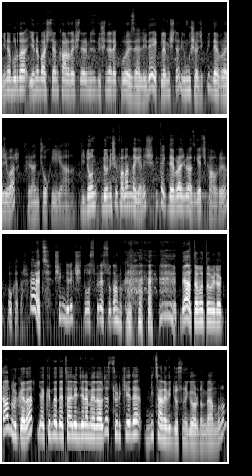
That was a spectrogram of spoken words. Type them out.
Yine burada yeni başlayan kardeşlerimizi düşünerek bu özelliği de eklemişler. Yumuşacık bir debriyajı var. Fren çok iyi ya. Gidon dönüşü falan da geniş. Bir tek debriyaj biraz geç kavruyor. O kadar. Evet. Şimdilik Dospresso'dan bu kadar. Delta Motovlog'dan bu kadar. Yakında detaylı incelemeye de alacağız. Türkiye'de bir tane videosunu gördüm ben bunun.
